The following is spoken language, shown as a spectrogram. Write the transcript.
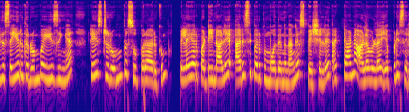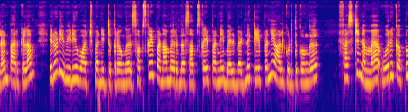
இது செய்கிறது ரொம்ப ஈஸிங்க டேஸ்ட் ரொம்ப சூப்பராக இருக்கும். பிள்ளையார் பட்டினாலே அரிசி பருப்பு மோதகம் தாங்க ஸ்பெஷலு கரெக்டான அளவில் எப்படி செய்யலான்னு பார்க்கலாம். என்னுடைய வீடியோ வாட்ச் பண்ணிட்டுருக்கிறவங்க சப்ஸ்கிரைப் பண்ணாமல் இருந்தால் சப்ஸ்கிரைப் பண்ணி பெல் பட்டனை கிளிக் பண்ணி ஆள் கொடுத்துக்கோங்க. ஃபஸ்ட்டு நம்ம ஒரு கப்பு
